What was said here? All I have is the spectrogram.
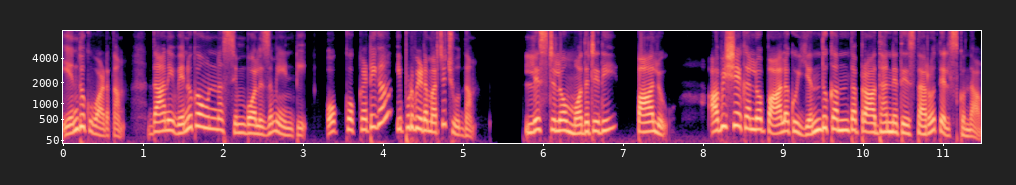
ఎందుకు వాడతాం? దాని వెనుక ఉన్న సింబాలిజం ఏంటి? ఒక్కొక్కటిగా ఇప్పుడు విడమర్చి చూద్దాం. లిస్టులో మొదటిది పాలు. అభిషేకంలో పాలకు ఎందుకంత ప్రాధాన్యత ఇస్తారో తెలుసుకుందాం.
